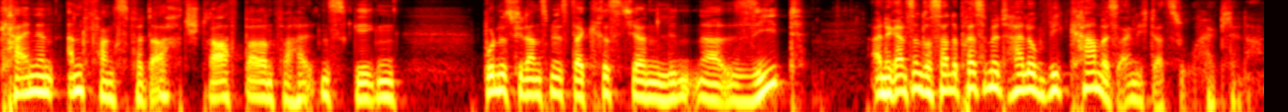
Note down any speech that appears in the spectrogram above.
keinen Anfangsverdacht strafbaren Verhaltens gegen Bundesfinanzminister Christian Lindner sieht. Eine ganz interessante Pressemitteilung. Wie kam es eigentlich dazu, Herr Klenner?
